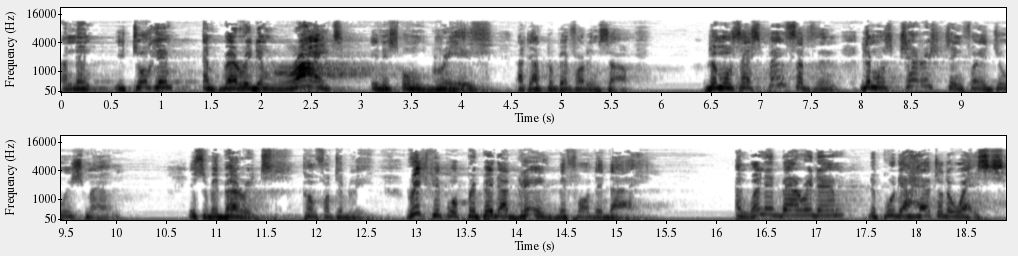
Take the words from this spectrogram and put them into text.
And then he took him and buried him right in his own grave that he had prepared for himself. The most expensive thing, the most cherished thing for a Jewish man is to be buried comfortably. Rich people prepare their grave before they die. And when they bury them, they put their head to the west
